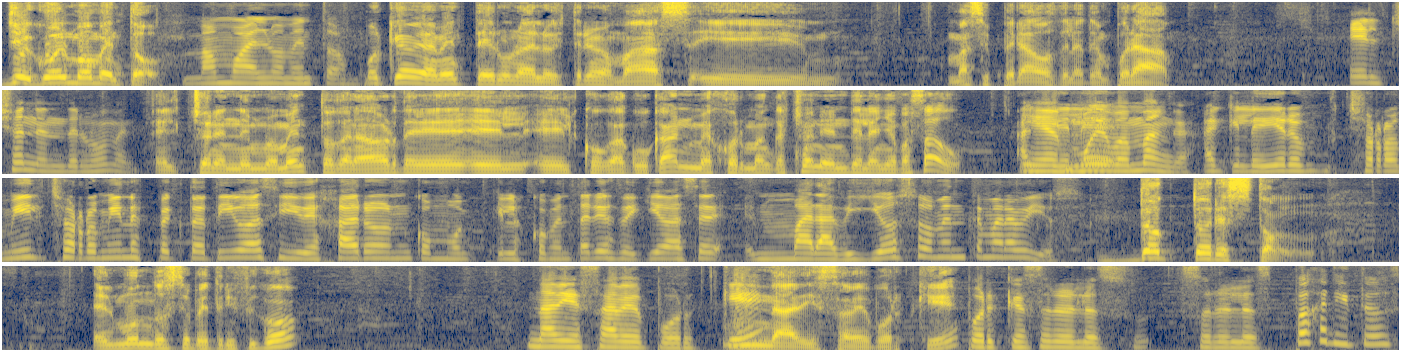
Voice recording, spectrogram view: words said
llegó el momento vamos al momento. porque obviamente era uno de los estrenos más eh, más esperados de la temporada El shonen del momento. el shonen del momento, ganador del el Kogakukan, mejor manga shonen del año pasado. Y es muy le- buen manga. Al que le dieron chorromil, chorromil expectativas y dejaron como que los comentarios de que iba a ser maravillosamente maravilloso. Doctor Stone. El mundo se petrificó. Nadie sabe por qué. Nadie sabe por qué. Porque solo los, solo los pajaritos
